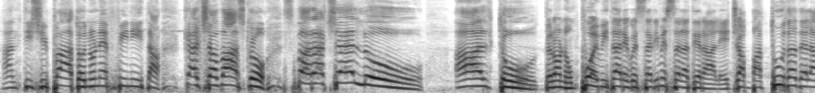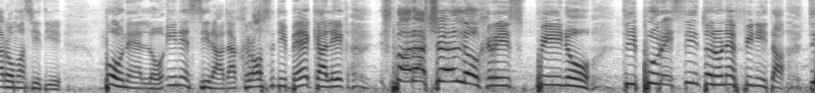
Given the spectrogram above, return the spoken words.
anticipato, non è finita, calcia Vasco, Sparacello, alto, però non può evitare questa rimessa laterale, già battuta della Roma City. Bonello in estirata, cross di Beccale, Sparacello, Crispino, di puro istinto non è finita, Di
